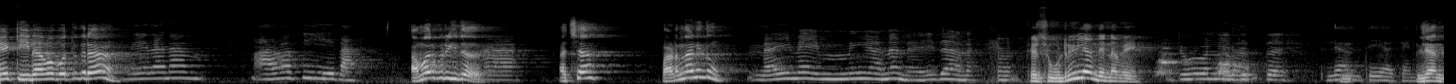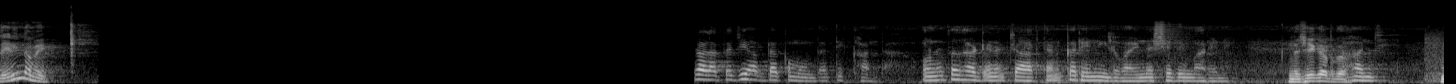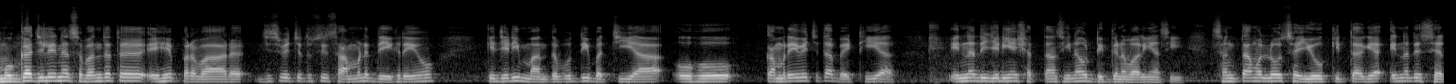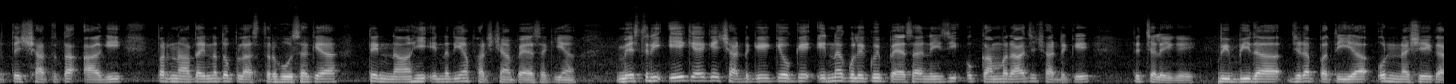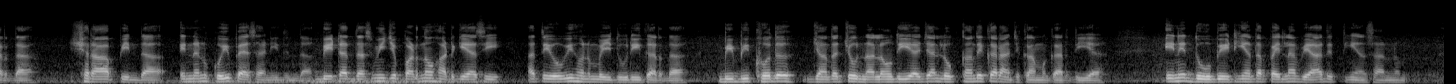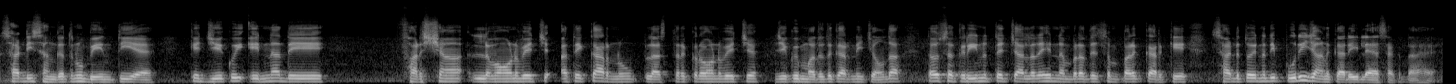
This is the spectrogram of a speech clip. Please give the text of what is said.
ਇਹ ਕੀ ਨਾਮ ਆ ਪੁੱਤ ਤੇਰਾ? ਮੇਰਾ ਨਾਮ ਆਰਮਪੀਤ ਆ। ਅਮਰਪ੍ਰੀਤ? ਹਾਂ। ਅੱਛਾ ਪੜਨਾ ਨਹੀਂ ਤੂੰ? ਨਹੀਂ ਮੈਂ ਮੰਮੀ ਆ ਨਾ ਨਹੀਂ ਜਾਣਾ। ਫਿਰ ਸੂਟ ਨਹੀਂ ਲਿਆਂਦੇ ਨਵੇਂ? ਤੂੰ ਨਹੀਂ ਦਿੱਤੇ। ਲਿਆਂਦੇ ਆ ਕਹਿੰਦੇ। ਲਿਆਂਦੇ ਨਹੀਂ ਨਵੇਂ? ਵਾਲਾ ਤਾਂ ਜੀ ਆਪਦਾ ਕਮਾਉਂਦਾ ਤੇ ਖਾਂਦਾ। ਉਹਨੇ ਤਾਂ ਸਾਡੇ ਨਾਲ ਚਾਰ ਦਿਨ ਘਰੇ ਨਹੀਂ ਲਵਾਏ ਨਸ਼ੇ ਦੇ ਮਾਰੇ ਨੇ। ਨਸ਼ੇ ਕਰਦਾ? ਹਾਂਜੀ। ਮੋਗਾ ਜ਼ਿਲ੍ਹੇ ਨਾਲ ਸੰਬੰਧਿਤ ਇਹ ਪਰਿਵਾਰ, ਜਿਸ ਵਿੱਚ ਤੁਸੀਂ ਸਾਹਮਣੇ ਦੇਖ ਰਹੇ ਹੋ ਕਿ ਜਿਹੜੀ ਮੰਦਬੁੱਧੀ ਬੱਚੀ ਆ, ਉਹ ਕਮਰੇ ਵਿੱਚ ਤਾਂ ਬੈਠੀ ਆ। ਇਹਨਾਂ ਦੀ ਜਿਹੜੀਆਂ ਛੱਤਾਂ ਸੀ ਨਾ, ਉਹ ਡਿੱਗਣ ਵਾਲੀਆਂ ਸੀ। ਸੰਗਤਾਂ ਵੱਲੋਂ ਸਹਿਯੋਗ ਕੀਤਾ ਗਿਆ। ਇਹਨਾਂ ਦੇ ਸਿਰ ਤੇ ਛੱਤ ਤਾਂ ਆ ਗਈ, ਪਰ ਨਾ ਤਾਂ ਇਹਨਾਂ ਤੋਂ ਪਲਾਸਟਰ ਹੋ ਸਕਿਆ ਤੇ ਨਾ ਹੀ ਇਹਨਾਂ ਦੀਆਂ ਫਰਸ਼ਾਂ ਪੈ ਸਕੀਆਂ। ਮਿਸਤਰੀ ਇਹ ਕਹਿ ਕੇ ਛੱਡ ਗਏ ਕਿਉਂਕਿ ਇਹਨਾਂ ਕੋਲੇ ਕੋਈ ਪੈਸਾ ਨਹੀਂ ਸੀ। ਉਹ ਕੰਮ ਰਾਹ 'ਚ ਛੱਡ ਕੇ ਤੇ ਚਲੇ ਗਏ। ਬੀਬੀ ਦਾ ਜਿਹੜਾ ਪਤੀ ਆ, ਉਹ ਨਸ਼ੇ ਕਰਦਾ। ਸ਼ਰਾਬ ਪੀਂਦਾ, ਇਹਨਾਂ ਨੂੰ ਕੋਈ ਪੈਸਾ ਨਹੀਂ ਦਿੰਦਾ। ਬੇਟਾ 10ਵੀਂ 'ਚ ਪੜ੍ਹਨੋਂ ਹਟ ਗਿਆ ਸੀ ਅਤੇ ਉਹ ਵੀ ਹੁਣ ਮਜ਼ਦੂਰੀ ਕਰਦਾ। ਬੀਬੀ ਖੁਦ ਜਾਂ ਤਾਂ ਝੋਨਾ ਲਾਉਂਦੀ ਆ ਜਾਂ ਲੋਕਾਂ ਦੇ ਘਰਾਂ 'ਚ ਕੰਮ ਕਰਦੀ ਆ ਇਹਨੇ ਦੋ ਬੇਟੀਆਂ ਤਾਂ ਪਹਿਲਾਂ ਵਿਆਹ ਦਿੱਤੀਆਂ ਸਨ। ਸਾਡੀ ਸੰਗਤ ਨੂੰ ਬੇਨਤੀ ਹੈ ਕਿ ਜੇ ਕੋਈ ਇਹਨਾਂ ਦੇ ਫਰਸ਼ਾਂ ਲਵਾਉਣ ਵਿੱਚ ਅਤੇ ਘਰ ਨੂੰ ਪਲਸਤਰ ਕਰਾਉਣ ਵਿੱਚ ਜੇ ਕੋਈ ਮਦਦ ਕਰਨੀ ਚਾਹੁੰਦਾ, ਤਾਂ ਉਹ ਸਕਰੀਨ ਉੱਤੇ ਚੱਲ ਰਹੇ ਨੰਬਰਾਂ ਤੇ ਸੰਪਰਕ ਕਰਕੇ ਸਾਡੇ ਤੋਂ ਇਹਨਾਂ ਦੀ ਪੂਰੀ ਜਾਣਕਾਰੀ ਲੈ ਸਕਦਾ ਹੈ।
